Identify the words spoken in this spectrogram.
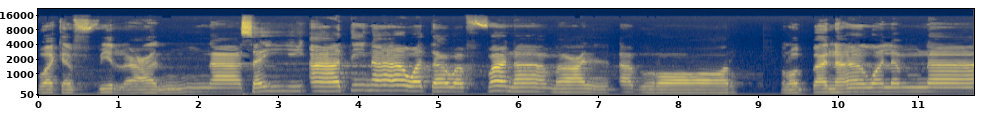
وكفر عنا سيئاتنا وتوفنا مع الأبرار. ربنا ولمنا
